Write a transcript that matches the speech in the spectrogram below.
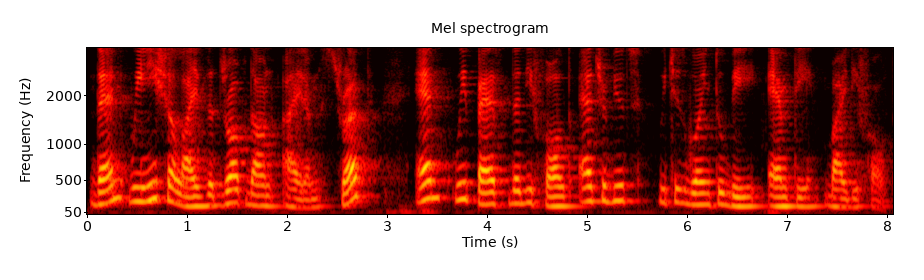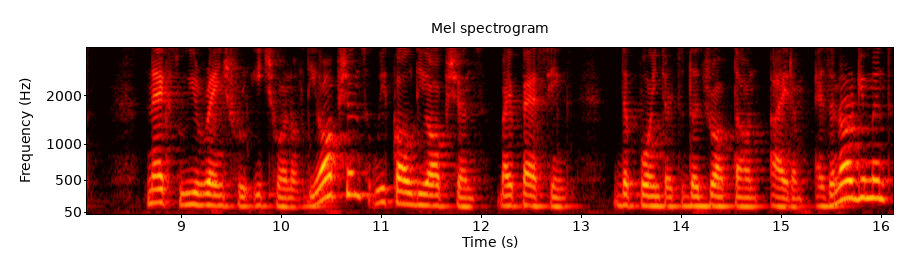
Then we initialize the drop-down item struct and we pass the default attributes, which is going to be empty by default. Next, we range through each one of the options. We call the options by passing the pointer to the drop-down item as an argument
